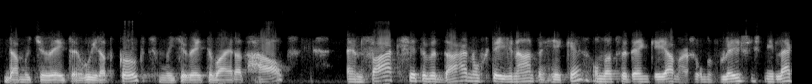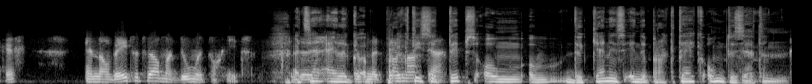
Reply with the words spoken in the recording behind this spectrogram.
Dan moet je weten hoe je dat kookt, moet je weten waar je dat haalt. En vaak zitten we daar nog tegenaan te hikken, omdat we denken, ja, maar zonder vlees is het niet lekker. En dan weten we het wel, maar doen we het nog niet. Het Dus zijn eigenlijk het praktische tips om om de kennis in de praktijk om te zetten.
